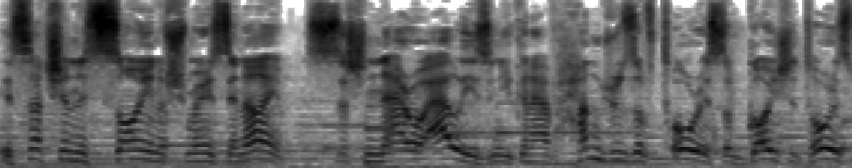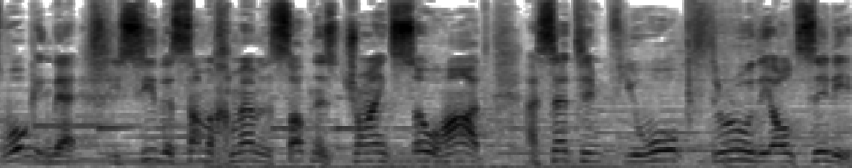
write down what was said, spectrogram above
is such an sign of Shmir Sinai, such narrow alleys, and you can have hundreds of tourists, of Goyish tourists walking there. You see the Samach Mem, the Sultan is trying so hard. I said to him, if you walk through the old city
